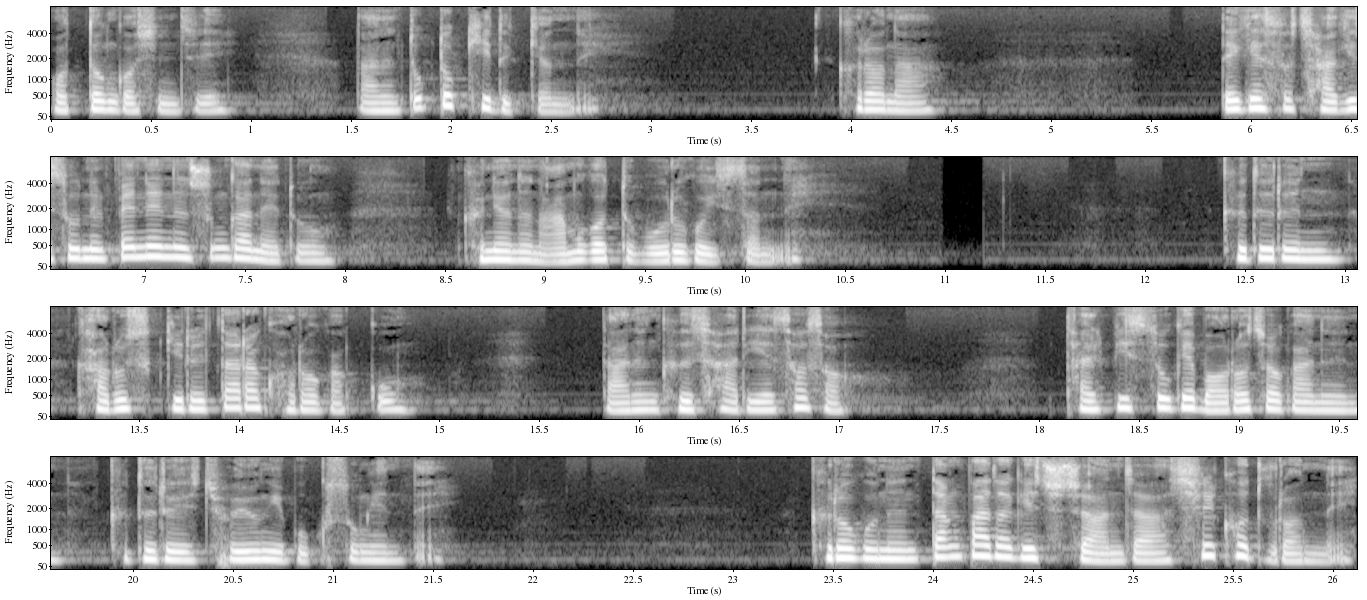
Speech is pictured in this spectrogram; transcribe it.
어떤 것인지 나는 똑똑히 느꼈네. 그러나 내게서 자기 손을 빼내는 순간에도 그녀는 아무것도 모르고 있었네. 그들은 가로수길을 따라 걸어갔고 나는 그 자리에 서서 달빛 속에 멀어져가는 그들을 조용히 목송했네. 그러고는 땅바닥에 주저앉아 실컷 울었네.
